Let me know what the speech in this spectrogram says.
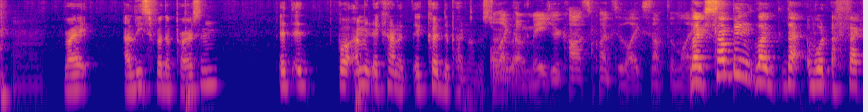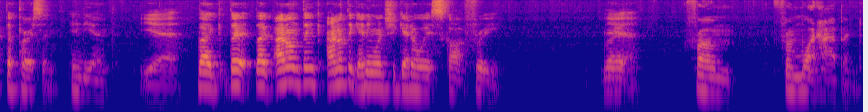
Mm. right? At least for the person. It it. Well, I mean, it kind of it could depend on the or story. like a major consequence or like something like, like something like that would affect the person in the end. yeah, like they like I don't think I don't think anyone should get away scot free Right. yeah, from from what happened.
